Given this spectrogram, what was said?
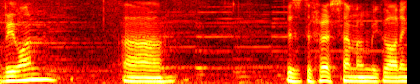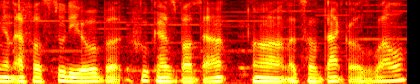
everyone. Uh, this is the first time I'm recording in FL Studio, but who cares about that? Uh, let's hope that goes well.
